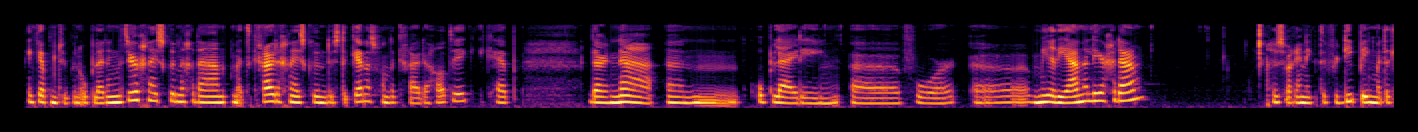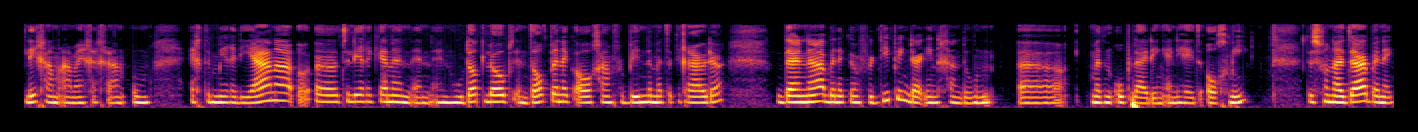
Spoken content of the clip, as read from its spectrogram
ik heb natuurlijk een opleiding natuurgeneeskunde gedaan met kruidengeneeskunde. Dus de kennis van de kruiden had ik. Ik heb daarna een opleiding uh, voor uh, meridianenleer gedaan. Dus waarin ik de verdieping met het lichaam aan ben gegaan om echt de meridianen uh, te leren kennen en, en, hoe dat loopt. En dat ben ik al gaan verbinden met de kruiden. Daarna ben ik een verdieping daarin gaan doen met een opleiding en die heet alchemie. Dus vanuit daar ben ik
